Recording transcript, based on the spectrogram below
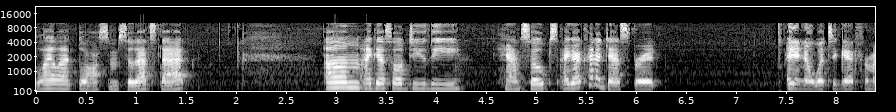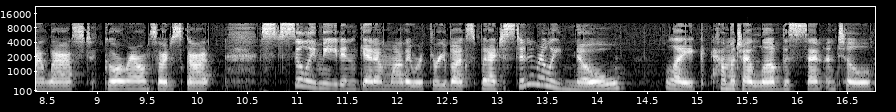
lilac blossom. So that's that. Um, I guess I'll do the hand soaps. I got kind of desperate I didn't know what to get for my last go around, so I just got silly me didn't get them while they were three bucks, but I just didn't really know like how much I loved the scent until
